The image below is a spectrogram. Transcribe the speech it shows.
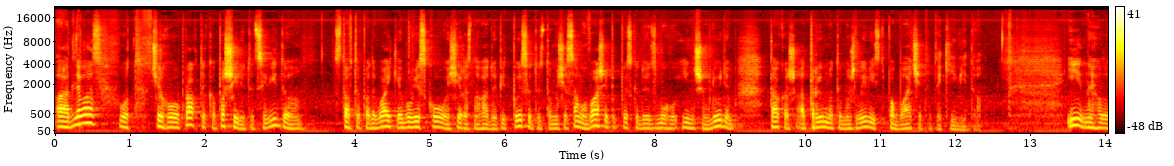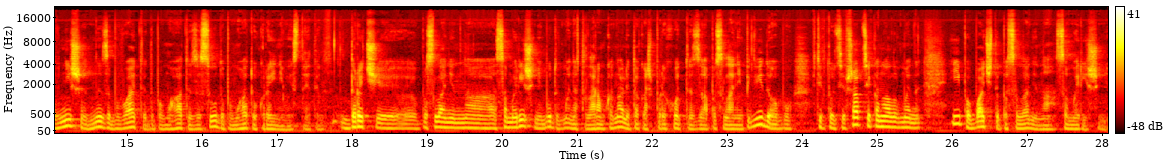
А для вас, от чергова практика, поширюйте це відео, ставте вподобайки, обов'язково ще раз нагадую, підписуйтесь, тому що саме ваші підписки дають змогу іншим людям також отримати можливість побачити такі відео. І найголовніше, не забувайте допомагати ЗСУ, допомагати Україні вистояти. До речі, посилання на саме рішення буде в мене в телеграм-каналі. Також переходьте за посиланням під відео або в Тіктоці в шапці каналу в мене і побачите посилання на саме рішення.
